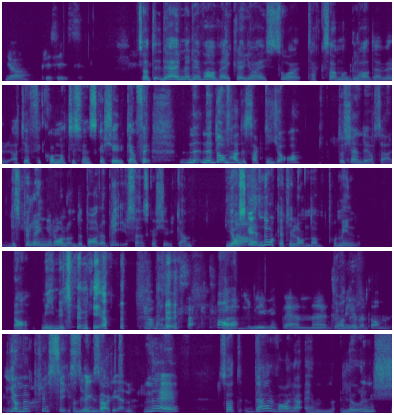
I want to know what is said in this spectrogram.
ja, precis. Så att det, men det var verkligen, jag är så tacksam och glad över att jag fick komma till Svenska kyrkan. För när de hade sagt ja, då kände jag så här, det spelar ingen roll om det bara blir Svenska kyrkan. Jag ska Ja. ändå åka till London på min ja, miniturné. Ja, men exakt. Ja. Då hade det blivit en eh, hade turné det- med dem. Liksom. Ja, men precis. och det är inte exakt. fel. Nej, så att där var jag en lunch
